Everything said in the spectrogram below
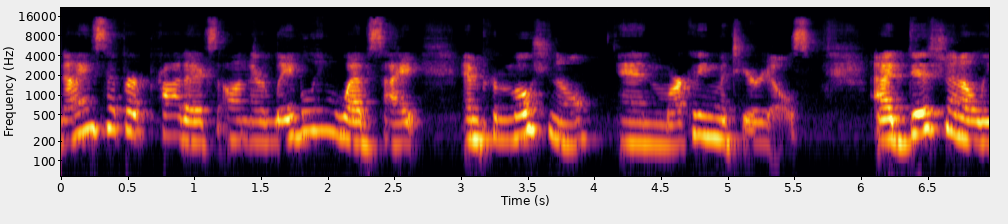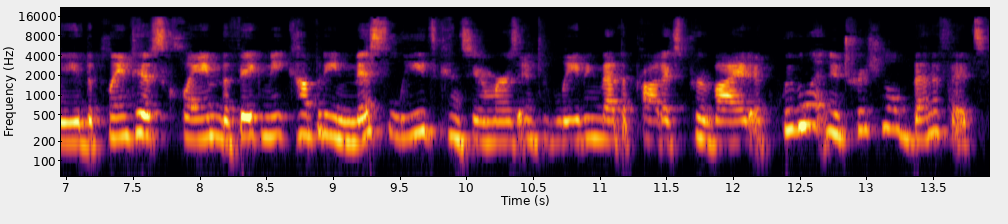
nine separate products on their labeling website and promotional and marketing materials. Additionally, the plaintiffs claim the fake meat company misleads consumers into believing that the products provide equivalent nutritional benefits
